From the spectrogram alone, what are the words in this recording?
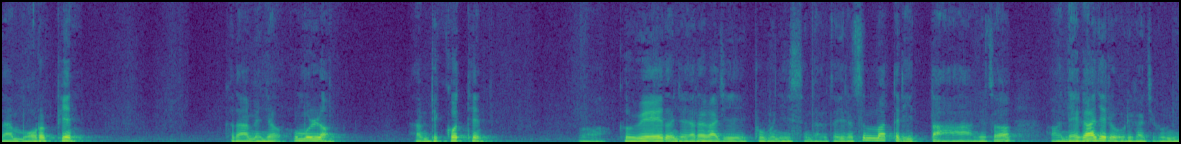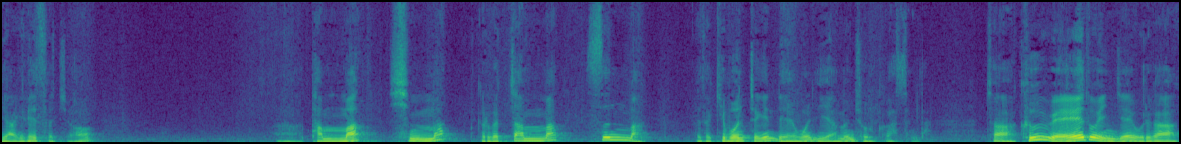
그 다음 모르핀, 그 다음에 이제 후물론, 그 다음 니코틴, 어, 그 외에도 이제 여러 가지 부분이 있습니다. 그래서 이런 쓴맛들이 있다. 그래서 어, 네 가지를 우리가 지금 이야기를 했었죠. 아, 단맛, 신맛, 그리고 짠맛, 쓴맛. 그래서 기본적인 내용을 이해하면 좋을 것 같습니다. 자, 그 외에도 이제 우리가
